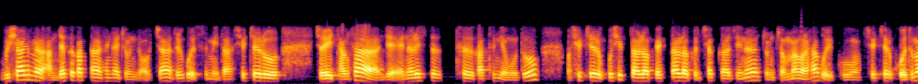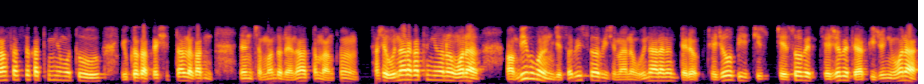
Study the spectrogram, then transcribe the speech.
무시하면 안 될 것 같다는 생각이 좀 없지 않아 들고 있습니다. 실제로 저희 당사 이제 애널리스트 같은 경우도 실제로 90달러, 100달러 근처까지는 좀 전망을 하고 있고 실제로 고드망사스 같은 경우도 유가가 110달러 가는 전망도 내놓았던 만큼 사실 우리나라 같은 경우는 워낙 어, 미국은 이제 서비스업이지만 우리나라는 대려, 제조업이 제수업의 제조업에 대한 비중이 워낙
